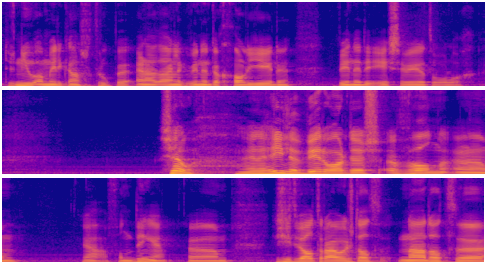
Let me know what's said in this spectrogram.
Dus nieuwe Amerikaanse troepen. En uiteindelijk winnen de geallieerden winnen de Eerste Wereldoorlog. Zo, een hele wirwar dus van, um, ja, van dingen. Um, je ziet wel trouwens dat nadat uh,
